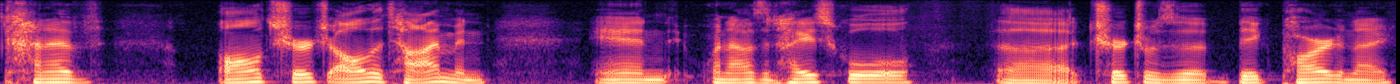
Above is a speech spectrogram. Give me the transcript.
kind of all church all the time. And and when I was in high school, uh, church was a big part, and I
